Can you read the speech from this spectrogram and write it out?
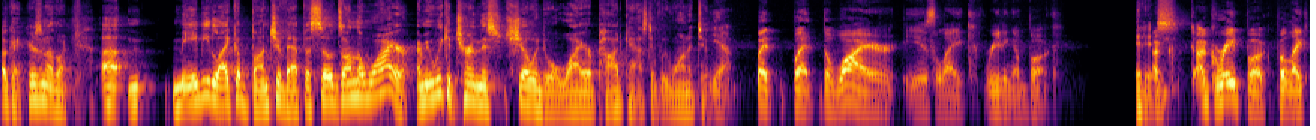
Okay, here's another one. Uh, m- maybe like a bunch of episodes on The Wire. I mean, we could turn this show into a Wire podcast if we wanted to. Yeah, but but The Wire is like reading a book. It is a, a great book, but like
